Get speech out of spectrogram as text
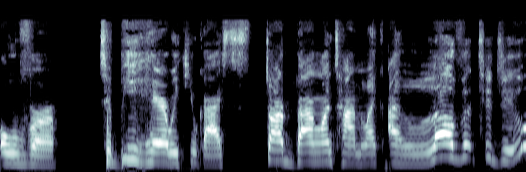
over to be here with you guys, start bang on time, like I love to do.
